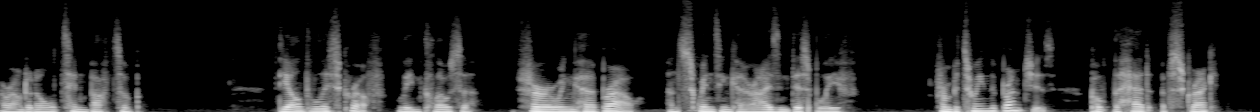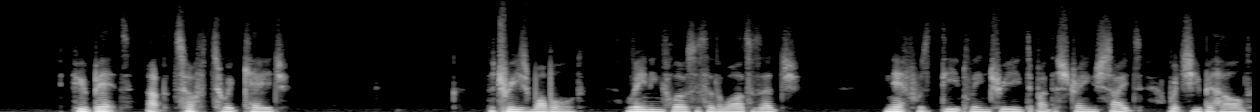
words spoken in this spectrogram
around an old tin bathtub. The elderly scruff leaned closer, furrowing her brow and squinting her eyes in disbelief. From between the branches poked the head of Scragg, who bit at the tough twig cage. The trees wobbled, leaning closer to the water's edge. Nif was deeply intrigued by the strange sight which she beheld.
